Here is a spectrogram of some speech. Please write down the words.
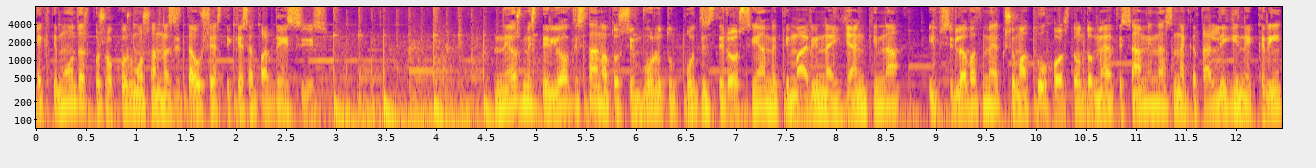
εκτιμώντας πως ο κόσμος αναζητά ουσιαστικές απαντήσεις. Νέος μυστηριώδης θάνατος συμβούλου του Πούτιν στη Ρωσία με τη Μαρίνα Γιάνκινα, υψηλόβαθμη αξιωματούχος στον τομέα της άμυνας, να καταλήγει νεκρή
